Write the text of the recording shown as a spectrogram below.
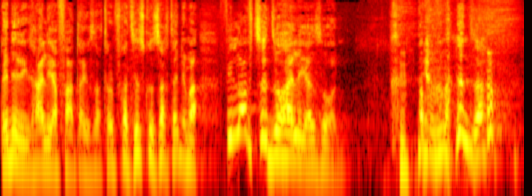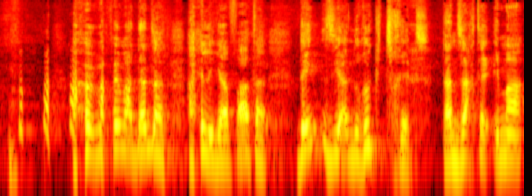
Benedikt Heiliger Vater gesagt habe. Und Franziskus sagt dann immer, wie läuft's denn so, Heiliger Sohn? Aber wenn man dann sagt, wenn man dann sagt, Heiliger Vater, denken Sie an Rücktritt, dann sagt er immer,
